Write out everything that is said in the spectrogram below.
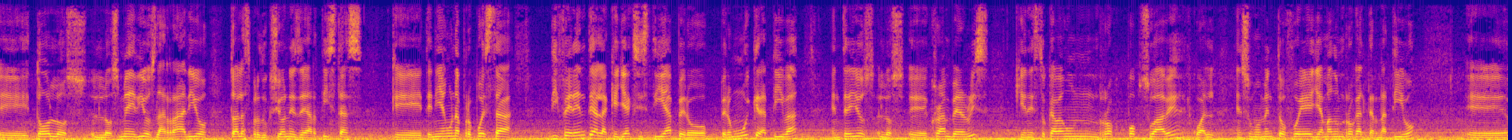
eh, todos los, los medios, la radio, todas las producciones de artistas que tenían una propuesta diferente a la que ya existía, pero, pero muy creativa. Entre ellos los eh, Cranberries, quienes tocaban un rock pop suave, el cual en su momento fue llamado un rock alternativo. Eh,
